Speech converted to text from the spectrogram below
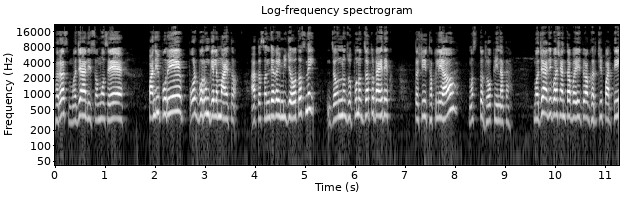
खरंच मजा आली. समोसे पाणीपुरी पोट भरून गेलं माहीत आता संध्याकाळी मी जेवतच नाही. जाऊन झोपूनच जातो डायरेक्ट तशी थकली हा हो. मस्त झोप येईन आता. मजा आली बा शांताबाई. तुला घरची पार्टी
